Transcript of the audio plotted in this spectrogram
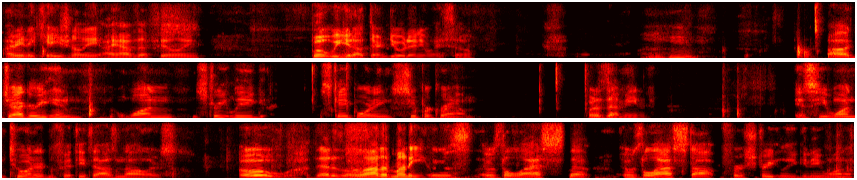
I mean, occasionally I have that feeling, but we get out there and do it anyway. So hmm Uh, Jagger Eaton won Street League skateboarding Super Crown. what does that mean? Is he won two hundred and fifty thousand dollars? Oh, that is a lot of money. It was it was the last step. It was the last stop for Street League, and he won it.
